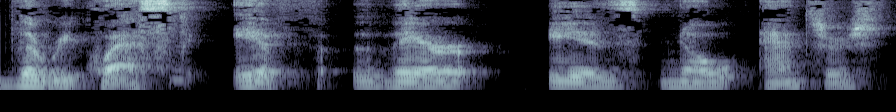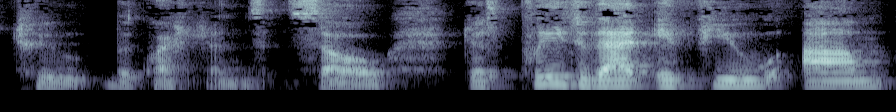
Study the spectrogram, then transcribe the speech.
the request if there is no answers to the questions. So just please do that. If you um,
